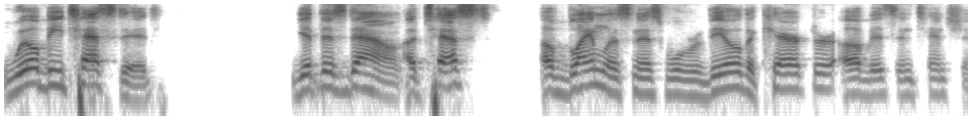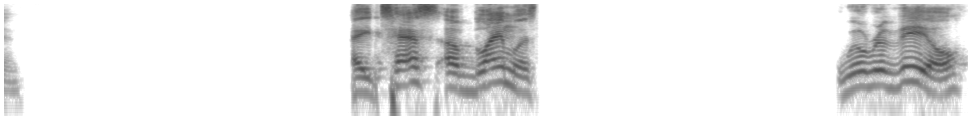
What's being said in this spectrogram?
will be tested. Get this down. A test of blamelessness will reveal the character of its intention. A test of blamelessness will reveal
